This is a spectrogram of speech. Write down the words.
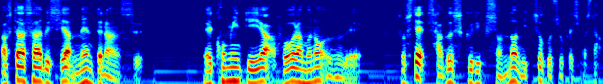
アフターサービスやメンテナンス、コミュニティやフォーラムの運営、そしてサブスクリプションの3つをご紹介しました。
